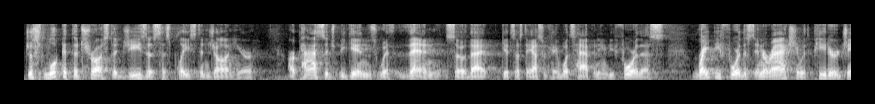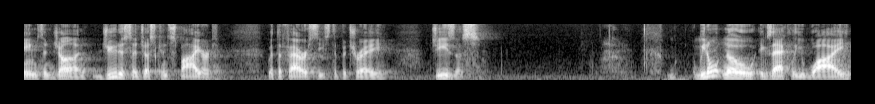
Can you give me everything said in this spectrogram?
Just look at the trust that Jesus has placed in John here. Our passage begins with then, so that gets us to ask okay, what's happening before this? right before this interaction with Peter, James, and John, Judas had just conspired with the Pharisees to betray Jesus. We don't know exactly why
